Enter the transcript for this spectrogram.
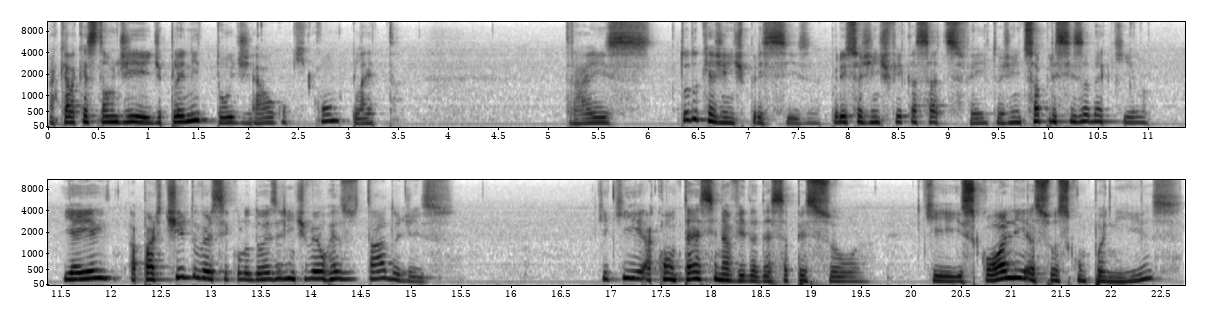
aquela questão de, de plenitude, é algo que completa. Traz tudo que a gente precisa. Por isso a gente fica satisfeito, a gente só precisa daquilo. E aí, a partir do versículo 2, a gente vê o resultado disso. O que, que acontece na vida dessa pessoa que escolhe as suas companhias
